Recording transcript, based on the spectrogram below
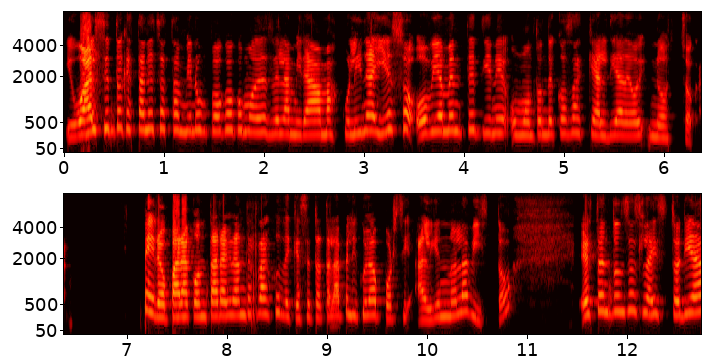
igual siento que están hechas también un poco como desde la mirada masculina y eso obviamente tiene un montón de cosas que al día de hoy nos chocan. Pero para contar a grandes rasgos de qué se trata la película, por si alguien no la ha visto, esta entonces la historia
